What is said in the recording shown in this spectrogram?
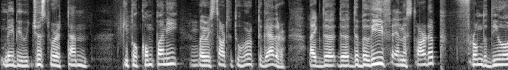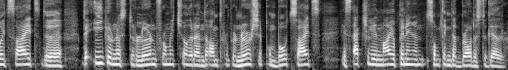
maybe we just were a 10 people company where we started to work together. Like the, the, the belief in a startup from the Deloitte side, the, the eagerness to learn from each other and the entrepreneurship on both sides is actually, in my opinion, something that brought us together.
